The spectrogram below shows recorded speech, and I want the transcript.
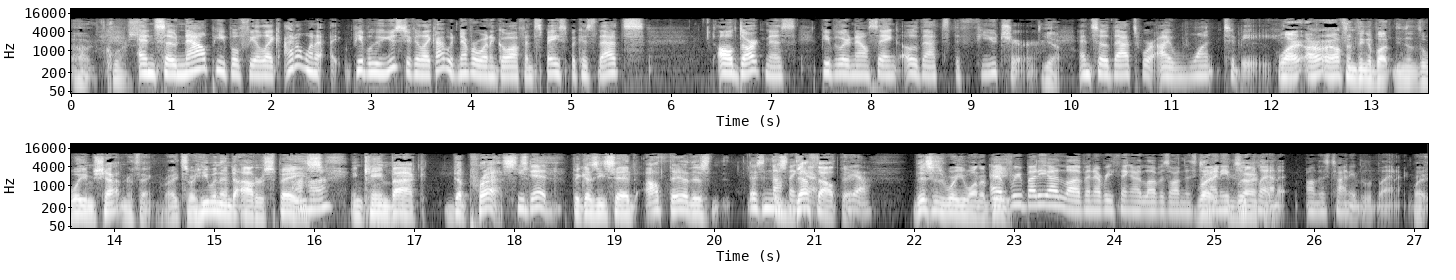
Uh, of course. And so now people feel like I don't want to. People who used to feel like I would never want to go off in space because that's all darkness. People are now saying, "Oh, that's the future." Yeah. And so that's where I want to be. Well, I, I often think about you know the William Shatner thing, right? So he went into outer space Uh-huh. and came back depressed. He did. because he said, "Out there, there's There's nothing there's death there." out there. Yeah. This is where you want to be." Everybody I love and everything I love is on this Right, tiny exactly. blue planet. On this tiny blue planet. right.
